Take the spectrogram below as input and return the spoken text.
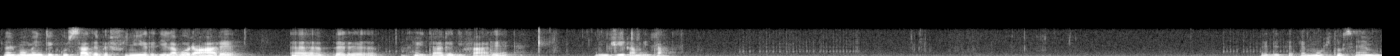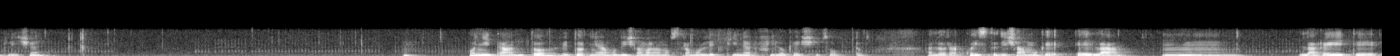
nel momento in cui state per finire di lavorare eh, per evitare di fare un giro a metà. Vedete, è molto semplice. Ogni tanto ritorniamo diciamo alla nostra mollettina al filo che esce sotto, allora questo diciamo che è la, mm, la rete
